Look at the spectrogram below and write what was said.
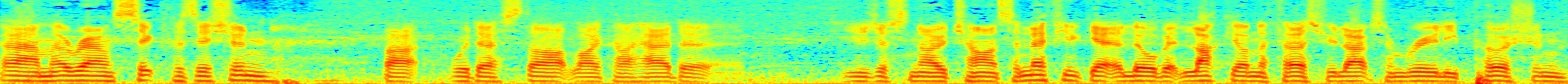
um, around sixth position but with a start like I had, uh, you just no chance unless you get a little bit lucky on the first few laps and really push and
